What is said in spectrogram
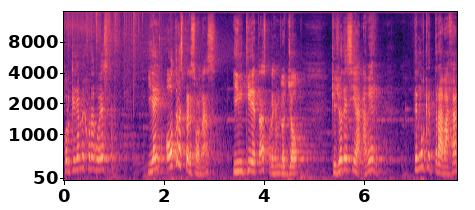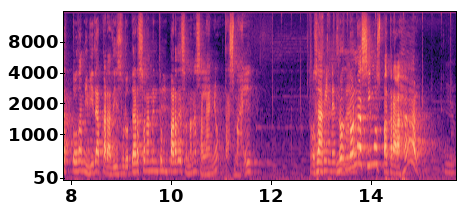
porque ya mejor hago esto. Y hay otras personas inquietas, por ejemplo yo, que yo decía, a ver, tengo que trabajar toda mi vida para disfrutar solamente un par de semanas al año. ¿Estás mal? O sea, no, no nacimos para trabajar. No.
